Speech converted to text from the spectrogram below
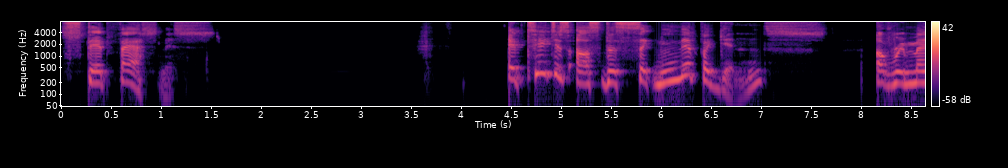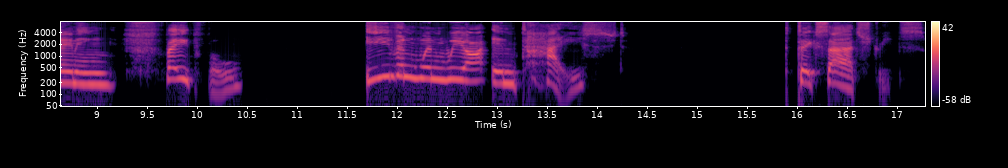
steadfastness. It teaches us the significance of remaining faithful even when we are enticed to take side streets.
